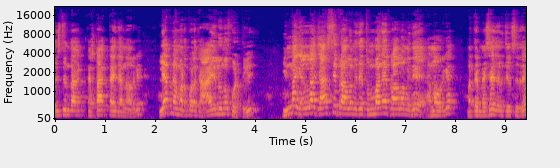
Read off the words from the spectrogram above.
ದಿವಸದಿಂದ ಕಷ್ಟ ಆಗ್ತಾ ಇದೆ ಅನ್ನೋರಿಗೆ ಲೇಪನ ಮಾಡ್ಕೊಳ್ಳೋಕೆ ಆಯಿಲೂ ಕೊಡ್ತೀವಿ. ಇನ್ನು ಎಲ್ಲ ಜಾಸ್ತಿ ಪ್ರಾಬ್ಲಮ್ ಇದೆ ತುಂಬಾ ಪ್ರಾಬ್ಲಮ್ ಇದೆ ಅನ್ನೋರಿಗೆ ಮತ್ತು ಮೆಸೇಜಲ್ಲಿ ತಿಳಿಸಿದ್ರೆ,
